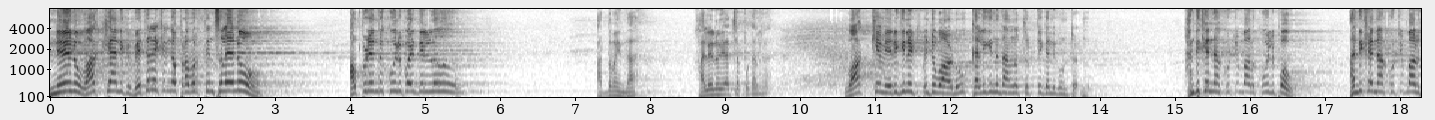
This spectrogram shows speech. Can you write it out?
నేను వాక్యానికి వ్యతిరేకంగా ప్రవర్తించలేను. అప్పుడెందుకు కూలిపోయింది ఇల్లు అర్థమైందా? హలెలుయ చెప్పగలరా? వాక్యం ఎరిగినటువంటి వాడు కలిగిన దానిలో తృప్తి కలిగి ఉంటాడు. అందుకే నా కుటుంబాలు కూలిపోవు. అందుకే నా కుటుంబాలు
